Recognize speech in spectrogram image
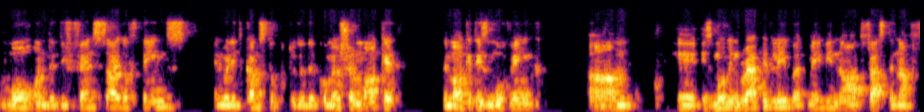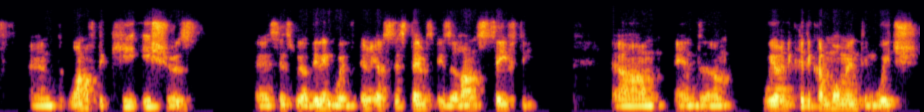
more on the defense side of things. And when it comes to, to the, commercial market, the market is moving um, is moving rapidly, but maybe not fast enough. And one of the key issues uh, since we are dealing with aerial systems, is around safety. Um, and um, we are in a critical moment in which,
